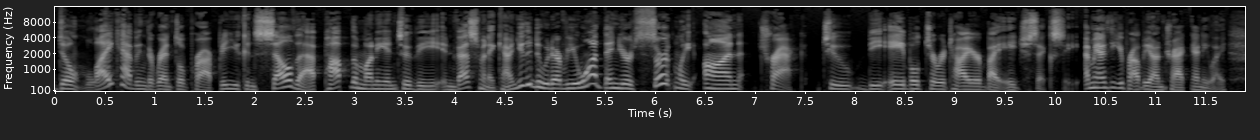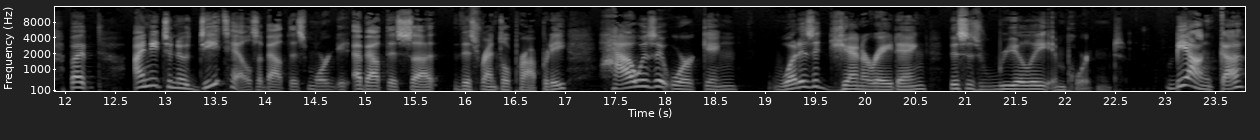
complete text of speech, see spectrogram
don't like having the rental property, you can sell that, pop the money into the investment account. You can do whatever you want. Then you're certainly on track to be able to retire by age 60. I mean, I think you're probably on track anyway. But I need to know details about this mortgage, about this uh, this rental property. How is it working? What is it generating? This is really important. Bianca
